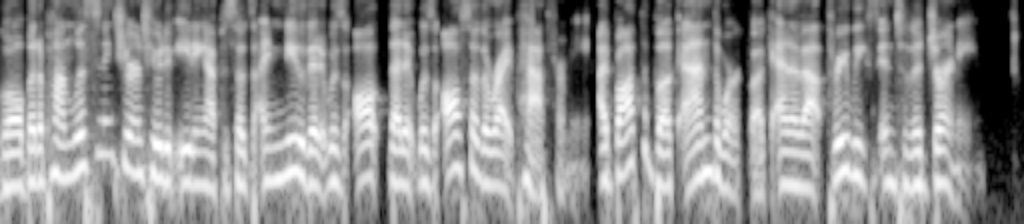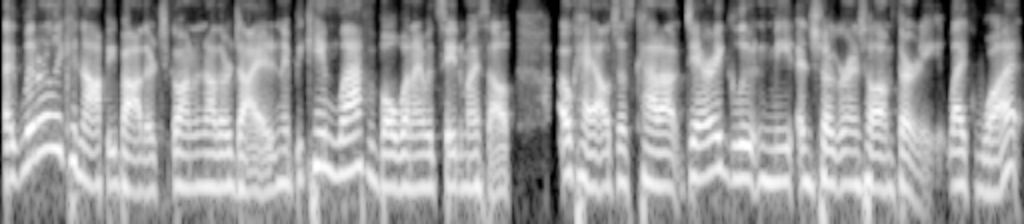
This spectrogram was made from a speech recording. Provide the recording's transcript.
goal, but upon listening to your intuitive eating episodes, I knew that it was all that it was also the right path for me. I bought the book and the workbook, and about three weeks into the journey, I literally could not be bothered to go on another diet, and it became laughable when I would say to myself, "Okay, I'll just cut out dairy, gluten, meat, and sugar until I'm 30." Like what?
